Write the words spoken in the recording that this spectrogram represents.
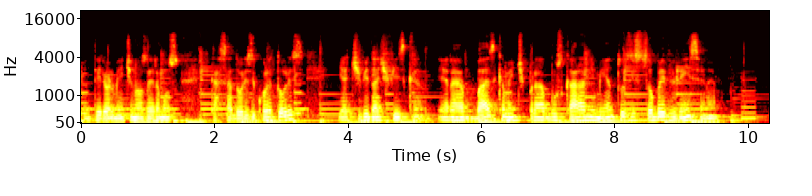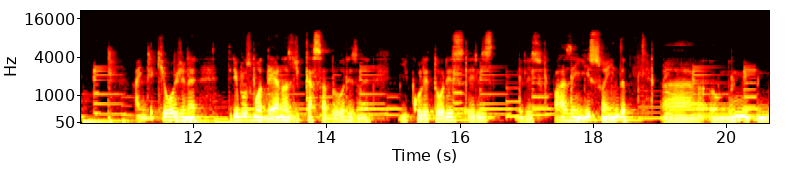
anteriormente nós éramos caçadores e coletores e a atividade física era basicamente para buscar alimentos e sobrevivência, né? Ainda que hoje, né, tribos modernas de caçadores, né, e coletores, eles eles fazem isso ainda ah, num,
